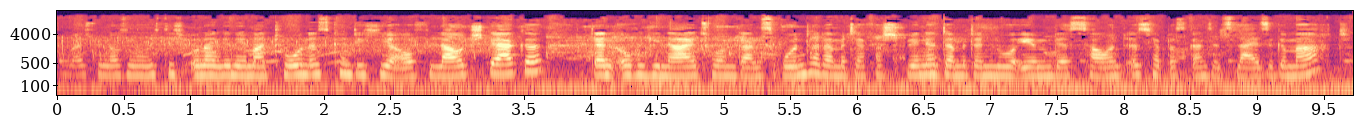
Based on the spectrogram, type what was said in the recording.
Zum Beispiel noch so ein richtig unangenehmer Ton ist, könnt ihr hier auf Lautstärke, dann Originalton ganz runter, damit er verschwindet, damit dann nur eben der Sound ist. Ich habe das Ganze jetzt leise gemacht.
